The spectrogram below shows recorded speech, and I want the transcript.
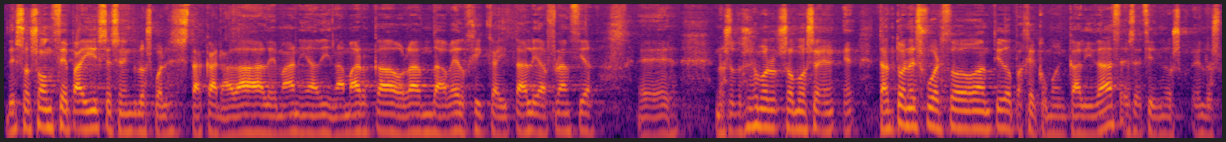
de esos 11 países en los cuales está Canadá, Alemania, Dinamarca, Holanda, Bélgica, Italia, Francia. Eh, nosotros somos, eh, eh, tanto en esfuerzo antidopaje como en calidad, es decir, en los, en los,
